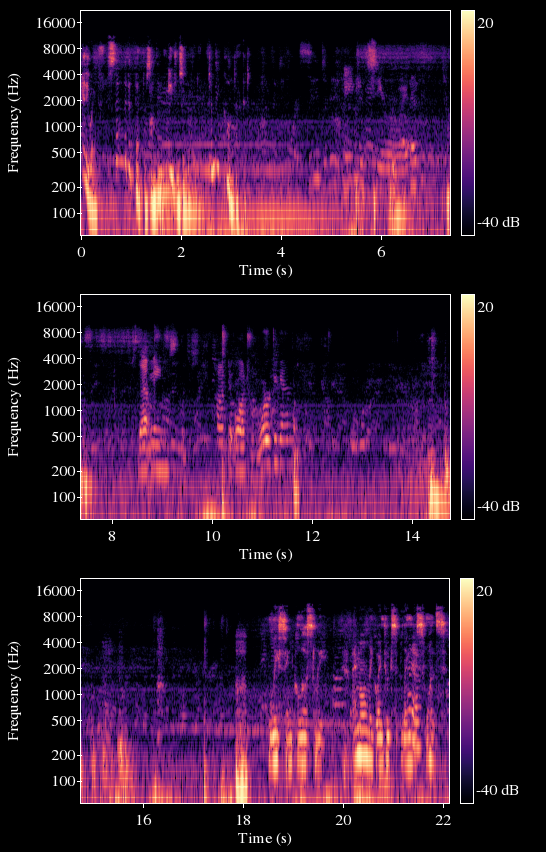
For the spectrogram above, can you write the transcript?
Anyway, send the defector something agency related to make contact. Agency related. So that means pocket watch would work again. Listen closely. I'm only going to explain Hello. this once.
